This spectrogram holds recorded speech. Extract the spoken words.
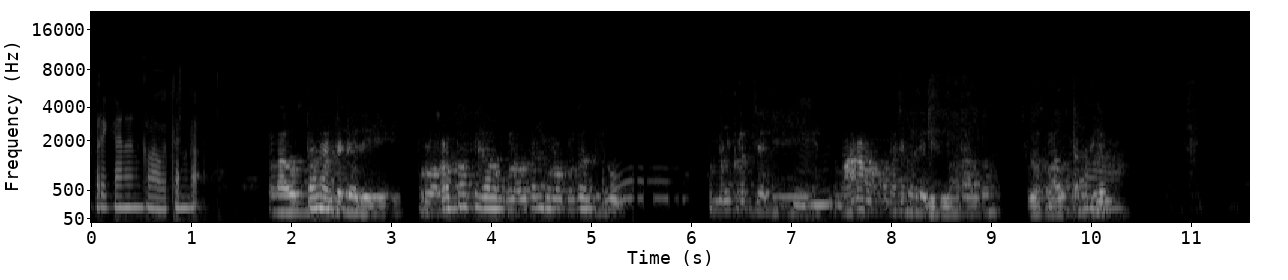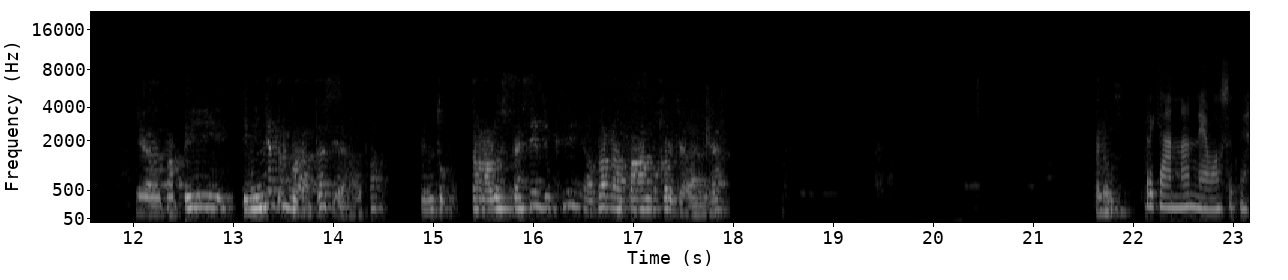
perikanan kelautan kak. Kelautan ada dari Purwokerto sih kalau kelautan Purwokerto dulu. Oh, teman kerja di Mm-mm. Semarang aku masih kerja di Semarang tuh juga kelautan dia. Oh, ya tapi ininya terbatas ya apa? Untuk terlalu spesifik sih apa lapangan pekerjaannya halo? Perikanan ya maksudnya.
